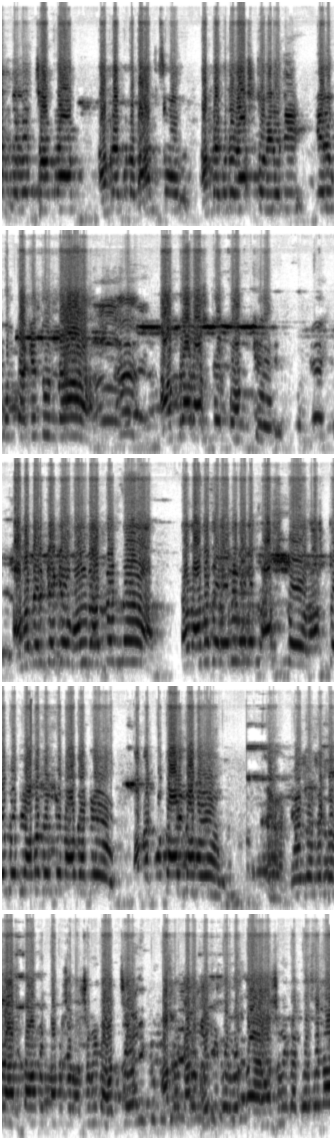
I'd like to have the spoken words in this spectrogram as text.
আন্দোলন, সংগ্রাম, আমরা কোনো ভাঙচুর, আমরা কোনো রাষ্ট্র বিরোধী এরকমটা কিন্তু না। আমরা রাষ্ট্রের পক্ষে। আমাদেরকে কেউ ভুল ভাববেন না। কারণ আমাদের অভিভাবক রাষ্ট্র রাষ্ট্র যদি আমাদেরকে না দেখে, আমরা কোথায় যাব? যেহেতু একটা রাস্তা, অনেক মানুষের অসুবিধা হচ্ছে। আমরা কারও ক্ষতি করব অসুবিধা করব না।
